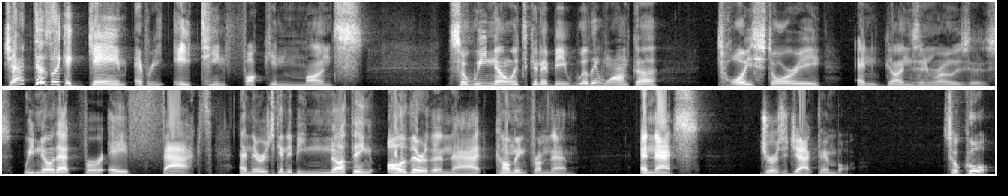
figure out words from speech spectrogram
Jack does like a game every 18 fucking months. So we know it's going to be Willy Wonka, Toy Story, and Guns N' Roses. We know that for a fact. And there is going to be nothing other than that coming from them. And that's Jersey Jack Pinball. So cool.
